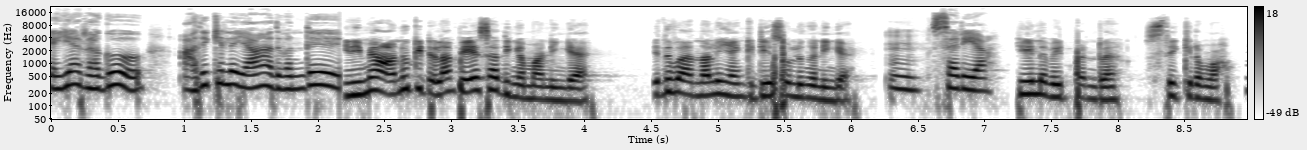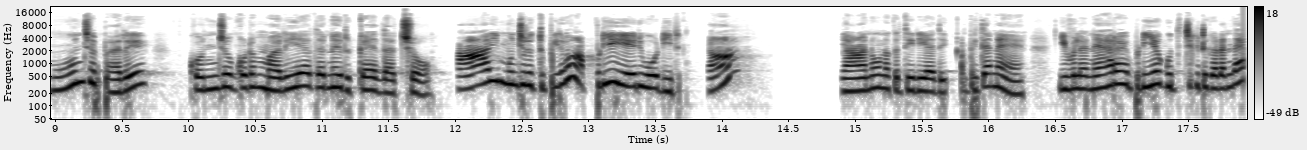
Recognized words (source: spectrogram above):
ஐயா ரகு அதுக்கு இல்லையா அது வந்து இனிமே அணுக்கிட்டலாம் பேசாதீங்கம்மா நீங்கள் எதுவாக இருந்தாலும் என்கிட்டயே சொல்லுங்கள் நீங்கள் ம் சரியா. கீழே வெயிட் பண்ணுறேன் சீக்கிரம் வா. மூஞ்ச பாரு கொஞ்சம் கூட மரியாதைன்னு இருக்கா ஏதாச்சும் ஆள் மூஞ்சில் துப்பிடும் அப்படியே ஏறி ஓடிடு. ஆ? நானும் உனக்கு தெரியாது. அப்படித்தானே? இவ்வளோ நேரம் இப்படியே குதிச்சுக்கிட்டு கிடந்த?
